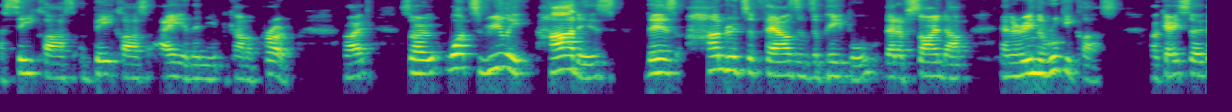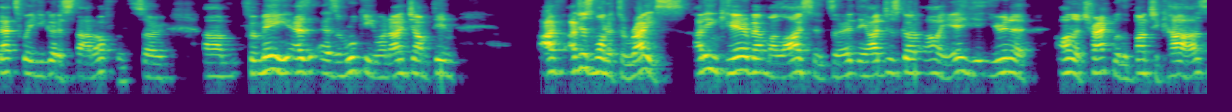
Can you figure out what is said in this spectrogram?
a C class, a B class, A, and then you become a pro, right? So what's really hard is there's hundreds of thousands of people that have signed up and are in the rookie class. Okay, so that's where you got to start off with. So um, for me, as as a rookie, when I jumped in, I, I just wanted to race. I didn't care about my license or anything. I just got, oh yeah, you- you're in a on a track with a bunch of cars.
